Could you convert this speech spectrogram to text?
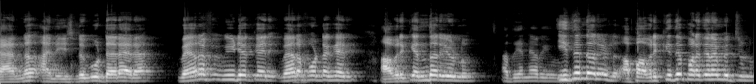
കാരണം അനീഷിന്റെ കൂട്ടുകാരാരാ വേറെ വീഡിയോക്കാർ വേറെ ഫോട്ടോക്കാർ അവർക്ക് എന്തറിയുള്ളൂ? അത് തന്നെ അറിയുള്ളൂ. ഇത് തന്നെ അറിയുള്ളൂ. അപ്പൊ അവർക്ക് ഇതേ പറഞ്ഞു തരാൻ പറ്റുള്ളൂ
